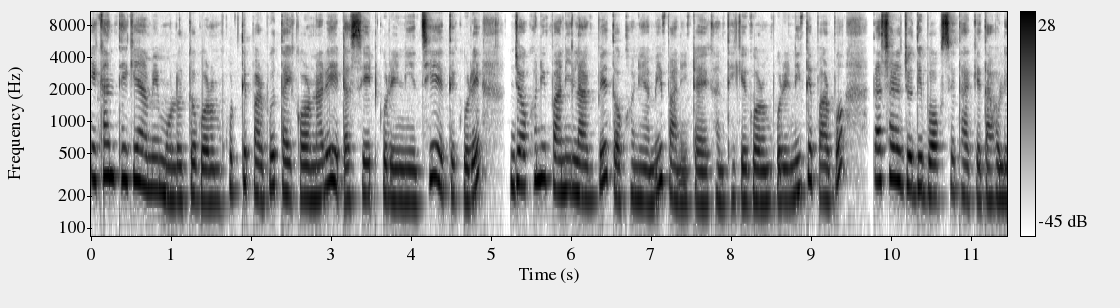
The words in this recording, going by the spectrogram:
এখান থেকে আমি মূলত গরম করতে পারব, তাই কর্নারে এটা সেট করে নিয়েছি। এতে করে যখনই পানি লাগবে, তখনই আমি পানিটা এখান থেকে গরম করে নিতে পারব। তাছাড়া যদি বক্সে থাকে, তাহলে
